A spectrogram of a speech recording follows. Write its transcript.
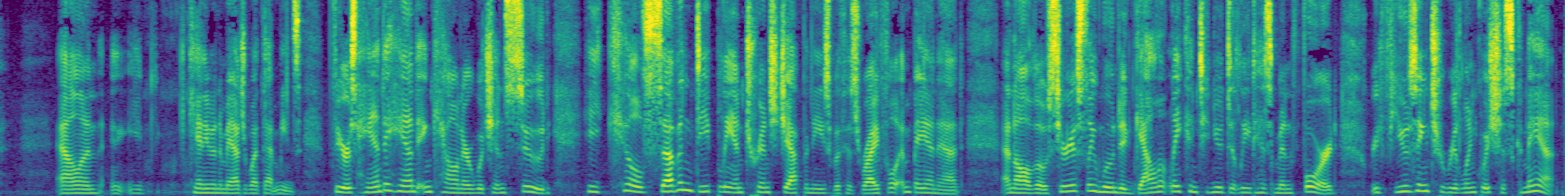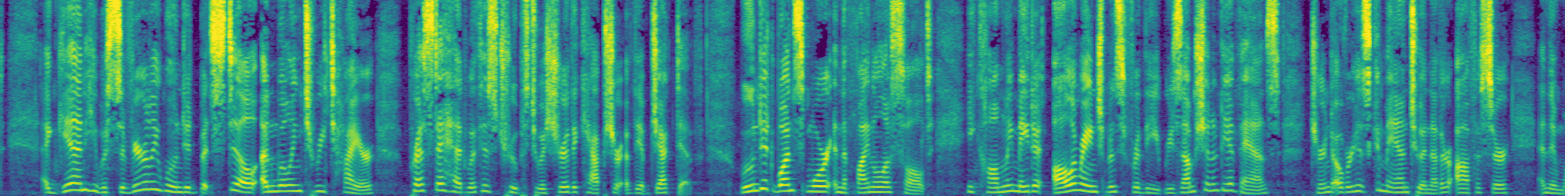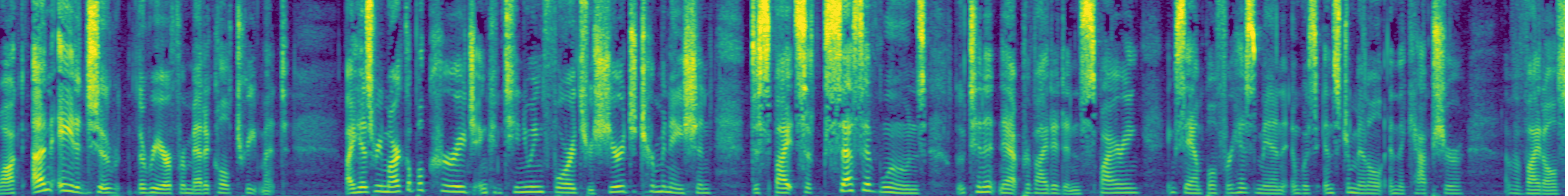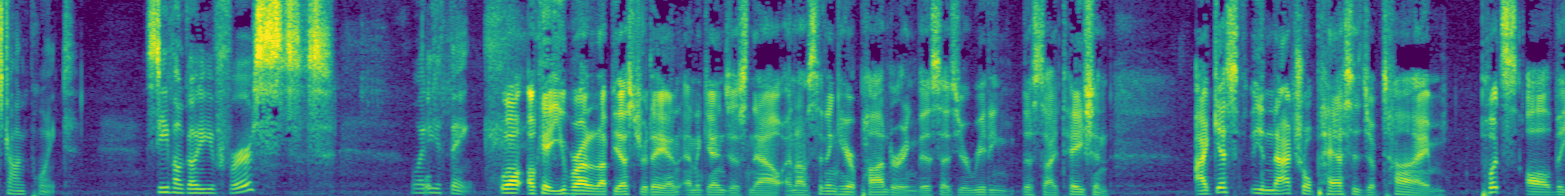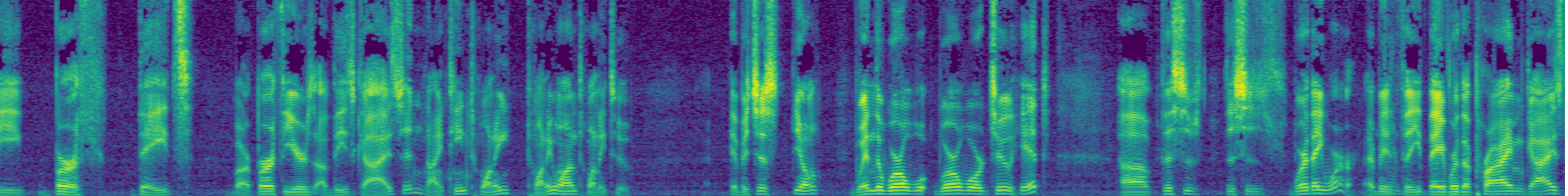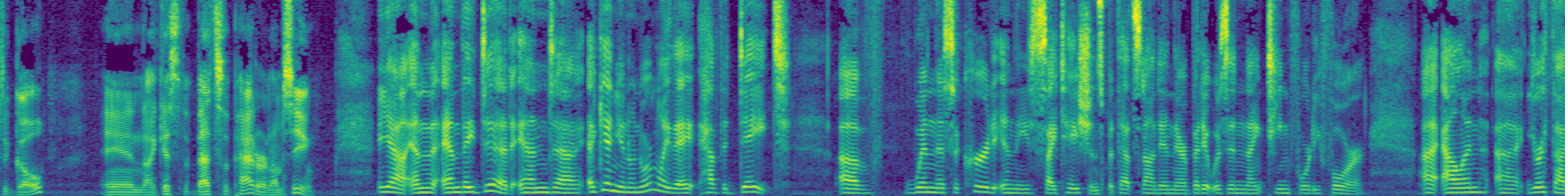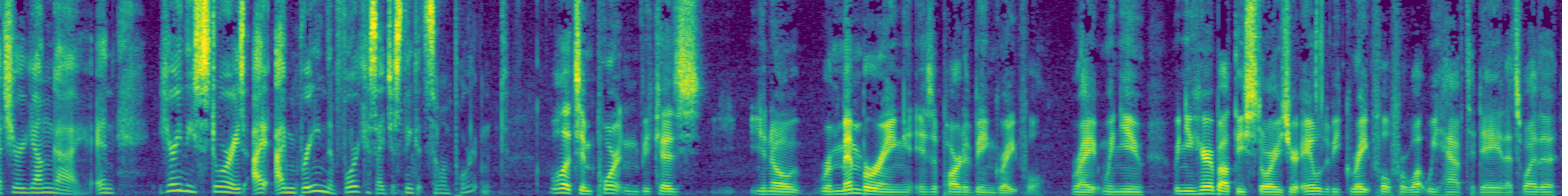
Allen, you can't even imagine what that means. Fierce hand to hand encounter which ensued, he killed seven deeply entrenched Japanese with his rifle and bayonet, and although seriously wounded, gallantly continued to lead his men forward, refusing to relinquish his command. Again, he was severely wounded, but still unwilling to retire, pressed ahead with his troops to assure the capture of the objective. Wounded once more in the final assault, he calmly made all arrangements for the resumption of the advance, turned over his command to another officer, and then walked unaided to the rear for medical treatment. By his remarkable courage in continuing forward through sheer determination, despite successive wounds, Lieutenant Nett provided an inspiring example for his men and was instrumental in the capture of a vital strong point. Steve, I'll go to you first. What do you think? Well, okay, you brought it up yesterday and, and again just now, and I'm sitting here pondering this as you're reading the citation. I guess the natural passage of time puts all the birth dates or birth years of these guys in 1920, 21, 22. It was just, you know, when the World World War II hit, uh, this is this is where they were. I mean, yeah. they they were the prime guys to go and I guess that's the pattern I'm seeing. Yeah, and and they did, and uh, again, you know, normally they have the date of when this occurred in these citations, but that's not in there. But it was in 1944. Uh, Allen, uh, your thoughts? You're a young guy, and hearing these stories, I, I'm bringing them forward because I just think it's so important. Well, it's important because you know remembering is a part of being grateful, right? When you when you hear about these stories, you're able to be grateful for what we have today. That's why the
